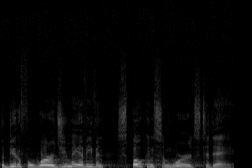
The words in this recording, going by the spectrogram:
the beautiful words. You may have even spoken some words today.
